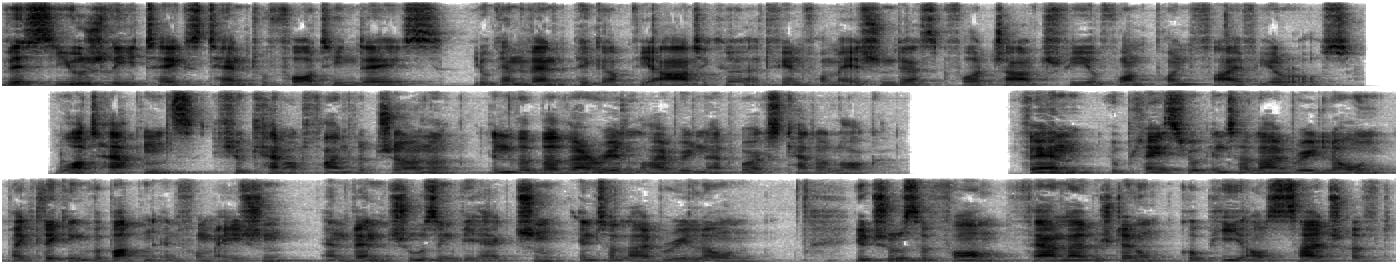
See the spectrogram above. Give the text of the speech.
This usually takes 10 to 14 days. You can then pick up the article at the information desk for a charge fee of 1.5 euros. What happens if you cannot find the journal in the Bavarian Library Network's catalog? Then you place your interlibrary loan by clicking the button Information and then choosing the action Interlibrary Loan. You choose the form Fernleihbestellung Kopie aus Zeitschrift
